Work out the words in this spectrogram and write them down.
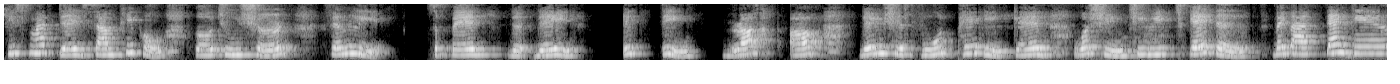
Christmas Day. Some people go to church. Family spend the day eating lots of delicious food, playing games, watching TV together. Bye bye. Thank you.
